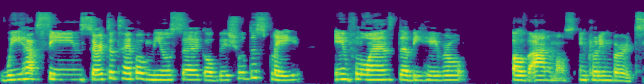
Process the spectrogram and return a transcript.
we have seen certain type of music or visual display influence the behavior of animals, including birds.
